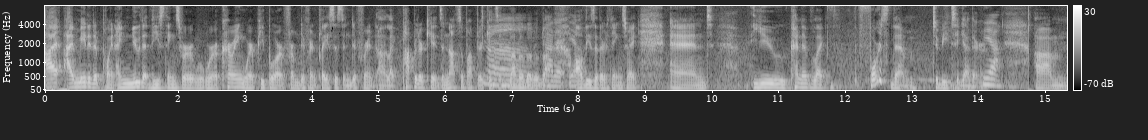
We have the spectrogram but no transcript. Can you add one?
I, I made it a point. I knew that these things were, were occurring where people are from different places and different, uh, like popular kids and not so popular kids and blah, blah, blah, blah, blah. it, yeah. All these other things, right? And you kind of like force them to be together Yeah. um,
